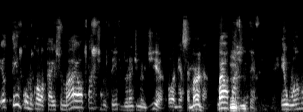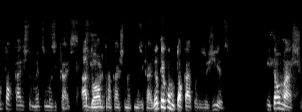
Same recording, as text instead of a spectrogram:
Eu tenho como colocar isso maior parte do tempo durante o meu dia ou a minha semana? Maior parte uhum. do tempo. Eu amo tocar instrumentos musicais. Adoro tocar instrumentos musicais. Eu tenho como tocar todos os dias? Então, macho,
